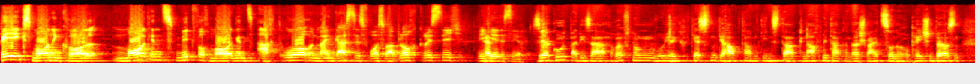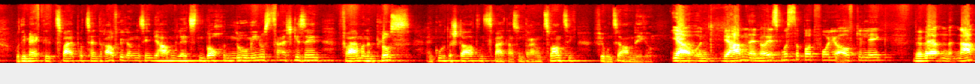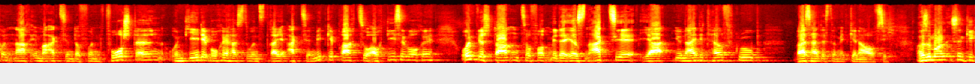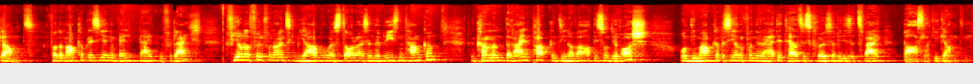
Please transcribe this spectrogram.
BX Morning Call, morgens, Mittwochmorgens, 8 Uhr und mein Gast ist François Bloch. Grüß dich, wie Herr, geht es dir? Sehr gut bei dieser Eröffnung, wo wir gestern gehabt haben, Dienstag Nachmittag an der Schweizer und europäischen Börsen, wo die Märkte 2% raufgegangen sind. Wir haben in den letzten Wochen nur Minuszeichen gesehen, vor allem ein Plus, ein guter Start ins 2023 für unsere Anleger. Ja, und wir haben ein neues Musterportfolio aufgelegt. Wir werden nach und nach immer Aktien davon vorstellen und jede Woche hast du uns drei Aktien mitgebracht, so auch diese Woche. Und wir starten sofort mit der ersten Aktie, ja, United Health Group. Was hat es damit genau auf sich? Also mal ist ein Gigant von der Marktkapitalisierung im weltweiten Vergleich. 495 Milliarden US-Dollar ist ein Riesentanker. Dann kann man da reinpacken die Novartis und die Roche und die Marktkapitalisierung von United Health ist größer wie diese zwei Basler Giganten.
